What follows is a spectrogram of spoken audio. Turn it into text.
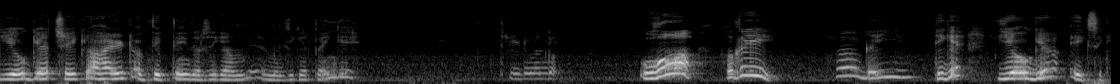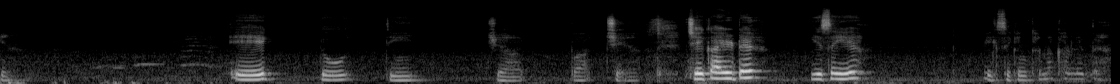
ये हो गया छः का हाइट अब देखते हैं इधर से क्या हम एम कर पाएँगे। थ्री टू वन का ओहो! हो गई। हो गई। ठीक है? ये हो गया एक सेकेंड। एक, दो, तीन, चार पाँच छः। छः का हाइट है ये सही है? एक सेकेंड खाना खा लेते हैं।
